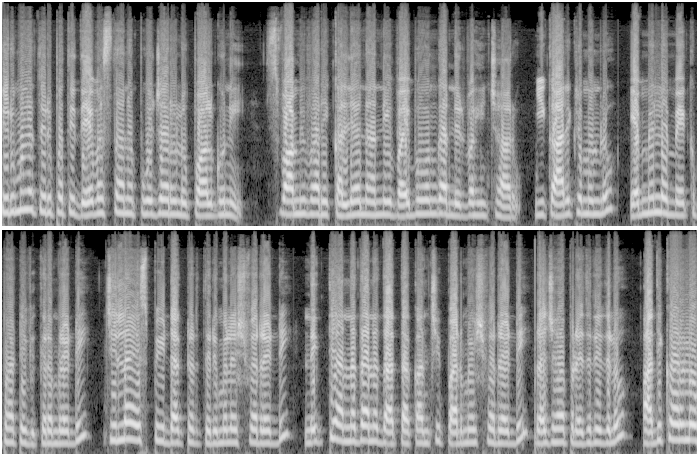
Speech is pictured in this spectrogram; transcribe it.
తిరుమల తిరుపతి దేవస్థాన పూజారులు పాల్గొని స్వామివారి కళ్యాణాన్ని వైభవంగా నిర్వహించారు. ఈ కార్యక్రమంలో ఎమ్మెల్యే మేకపాటి విక్రమరెడ్డి జిల్లా ఎస్పీ డాక్టర్ తిరుమలేశ్వర్ రెడ్డి నిత్య అన్నదానదాత కంచి పరమేశ్వర్ రెడ్డి ప్రజాప్రతినిధులు అధికారులు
